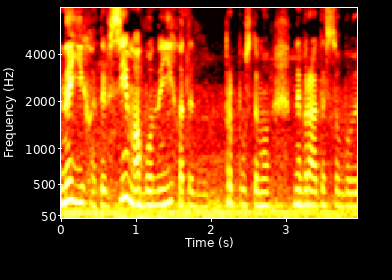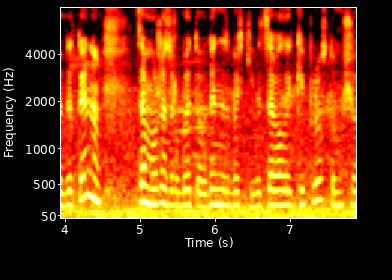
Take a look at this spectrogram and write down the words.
не їхати всім або не їхати, припустимо, не брати з собою дитину, це може зробити один із батьків. І це великий плюс, тому що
